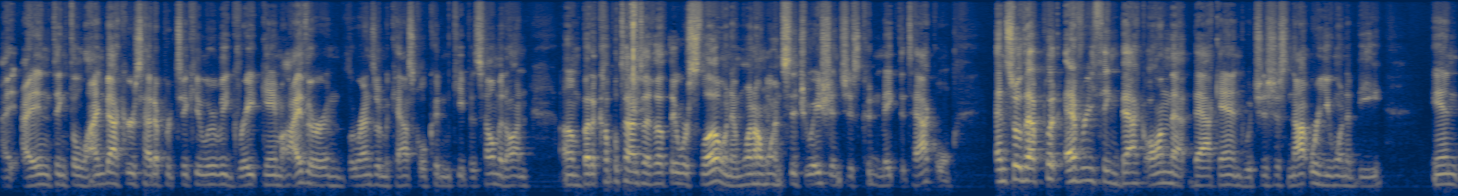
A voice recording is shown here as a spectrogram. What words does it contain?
I, I, didn't think the linebackers had a particularly great game either, and Lorenzo McCaskill couldn't keep his helmet on. Um, but a couple times I thought they were slow, and in one-on-one situations just couldn't make the tackle. And so that put everything back on that back end, which is just not where you want to be. And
